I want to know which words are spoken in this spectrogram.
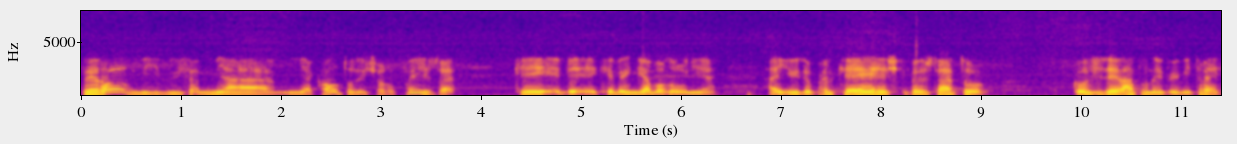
però mi, mi mi ha, mi ha colto di sorpresa che, che venga a Bologna, capito? Perché è sempre stato considerato nei primi tre.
